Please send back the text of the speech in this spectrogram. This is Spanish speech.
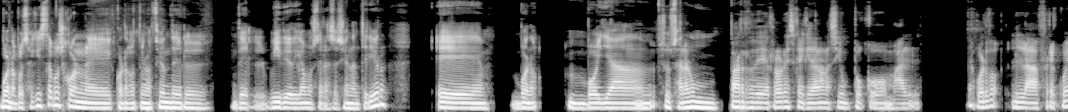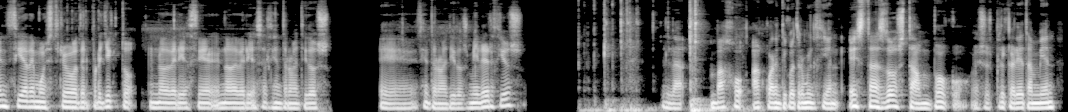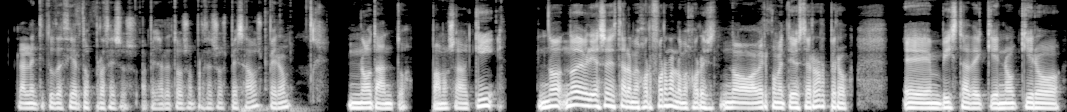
Bueno, pues aquí estamos con, eh, con la continuación del, del vídeo, digamos, de la sesión anterior. Eh, bueno, voy a subsanar un par de errores que quedaron así un poco mal. ¿De acuerdo? La frecuencia de muestreo del proyecto no debería ser, no debería ser 192, eh, 192.000 hercios. La bajo a 44.100. Estas dos tampoco. Eso explicaría también la lentitud de ciertos procesos. A pesar de todo son procesos pesados, pero no tanto. Vamos aquí. No, no debería ser esta la mejor forma. Lo mejor es no haber cometido este error, pero eh, en vista de que no quiero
